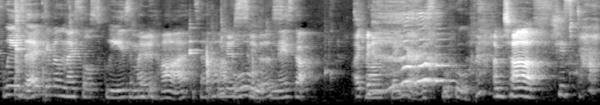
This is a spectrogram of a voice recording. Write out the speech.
squeeze it. Give it a nice little squeeze. It might be hot. Is that hot? You guys see Ooh, this? Danae's got I- strong fingers. Ooh. I'm tough. She's tough.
